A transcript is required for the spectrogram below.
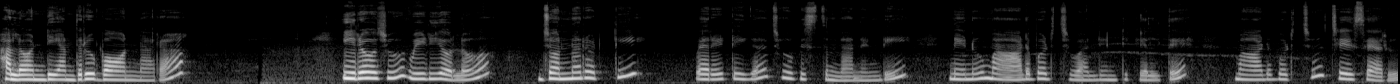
హలో అండి అందరూ బాగున్నారా? ఈరోజు వీడియోలో జొన్న రొట్టి వెరైటీగా చూపిస్తున్నానండి. నేను మా ఆడబడుచు వాళ్ళ ఇంటికి వెళ్తే మా ఆడబడుచు చేశారు.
